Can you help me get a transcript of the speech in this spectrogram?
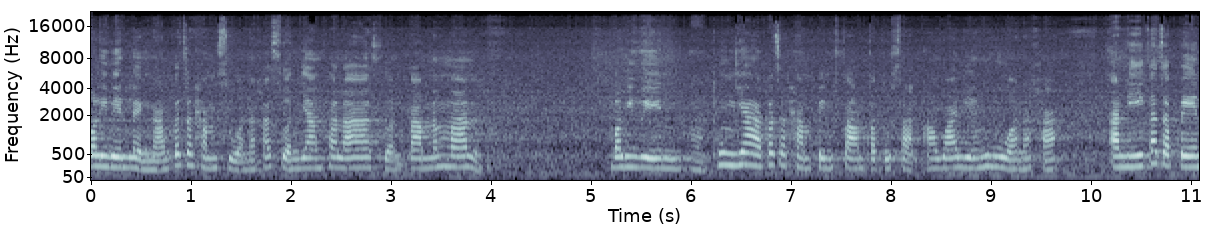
บริเวณแหล่งน้ำก็จะทำสวนนะคะสวนยางพาราสวนปาล์มน้ำมัน บริเวณทุ่งหญ้าก็จะทำเป็นฟาร์มปศุสัตว์เอาไว้เลี้ยงวัวนะคะ อันนี้ก็จะเป็น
